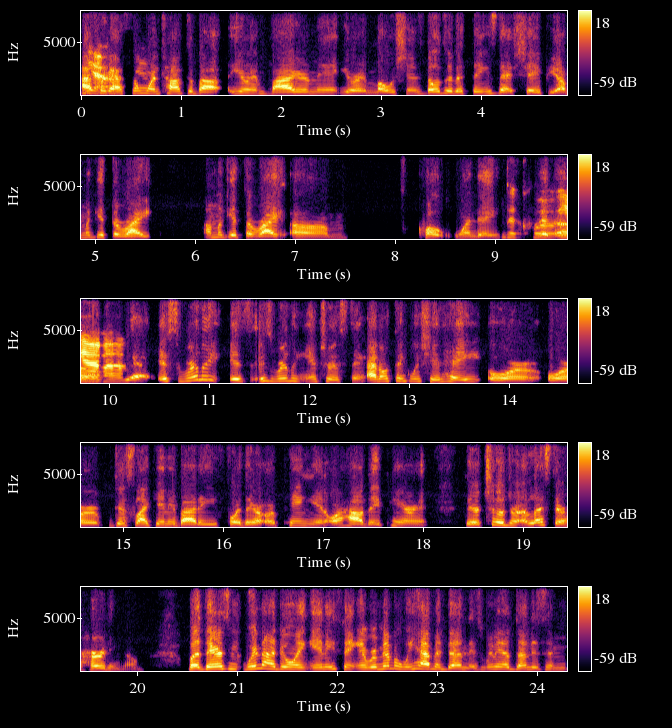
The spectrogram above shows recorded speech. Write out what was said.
I yeah. forgot someone talked about your environment, your emotions. Those are the things that shape you. I'm gonna get the right. I'm gonna get the right um quote one day. The quote, but, um, yeah, yeah. It's really it's it's really interesting. I don't think we should hate or or dislike anybody for their opinion or how they parent their children unless they're hurting them. But there's we're not doing anything. And remember, we haven't done this. We may have done this in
